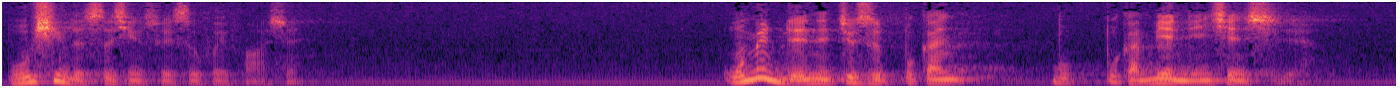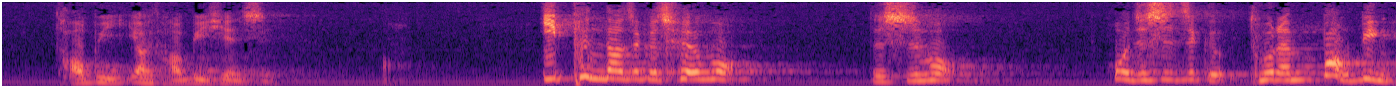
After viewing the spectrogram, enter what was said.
不幸的事情随时会发生。我们人呢，就是不敢不不敢面临现实，逃避要逃避现实。哦，一碰到这个车祸的时候，或者是这个突然暴病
